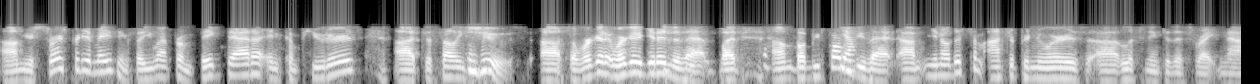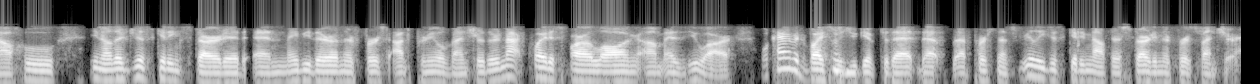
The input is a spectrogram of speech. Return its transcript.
um, your story is pretty amazing. So you went from big data and computers uh, to selling mm-hmm. shoes. Uh, so we're gonna we're gonna get into that, but um, but before yeah. we do that, um, you know, there's some entrepreneurs uh, listening to this right now who, you know, they're just getting started and maybe they're in their first entrepreneurial venture. They're not quite as far along um, as you are. What kind of advice would you mm-hmm. give to that that that person that's really just getting out there, starting their first venture?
